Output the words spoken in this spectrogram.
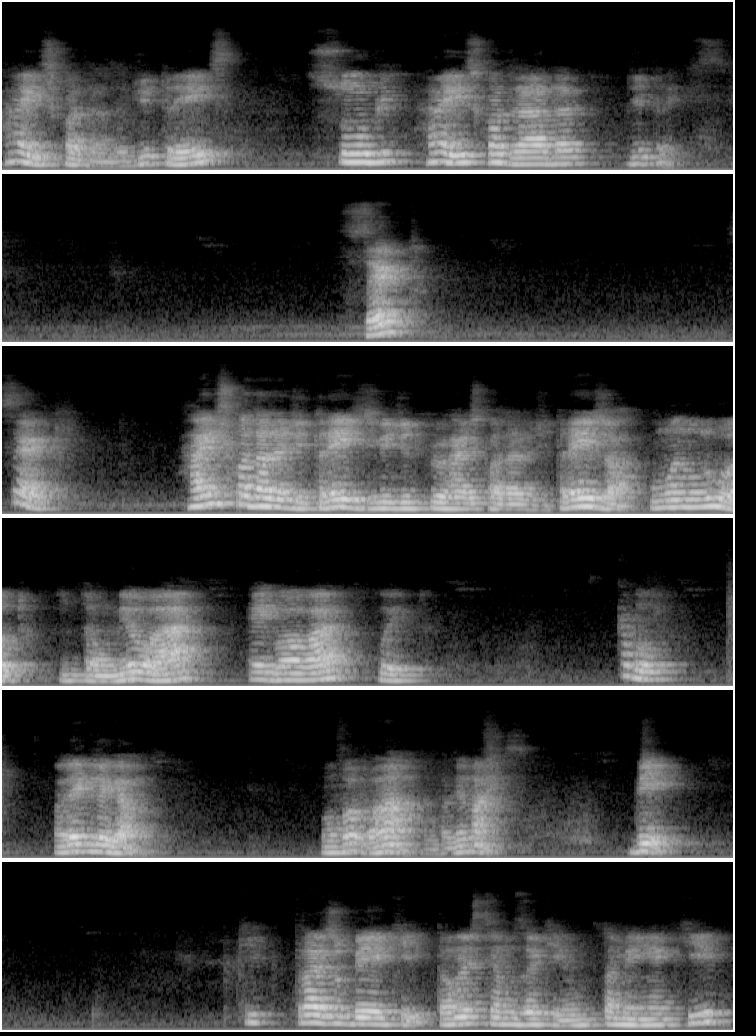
raiz quadrada de 3, sobre raiz quadrada de 3. Certo? Certo. Raiz quadrada de 3 dividido por raiz quadrada de 3, ó, um anula o outro. Então, o meu A é igual a 8. Acabou. Olha aí que legal. Vamos, vamos lá, vamos fazer mais. B. O que traz o B aqui? Então, nós temos aqui um também aqui.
